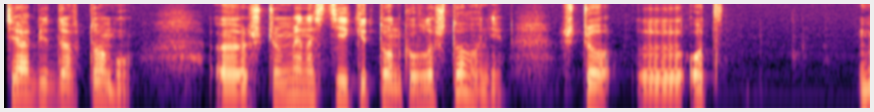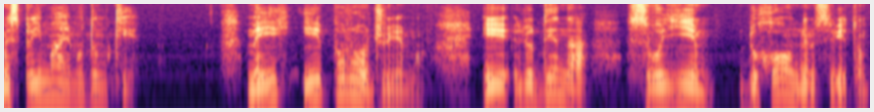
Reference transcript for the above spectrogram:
Ця біда в тому, е, що ми настільки тонко влаштовані, що е, от ми сприймаємо думки, ми їх і породжуємо. І людина своїм духовним світом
